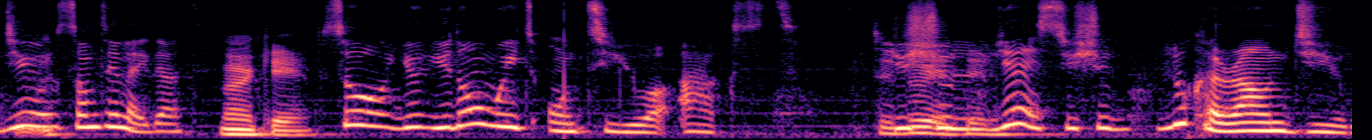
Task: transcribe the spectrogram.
Do you Mm. something like that? okay, So you you don't wait until you are asked. to you do should anything. yes you should look around you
